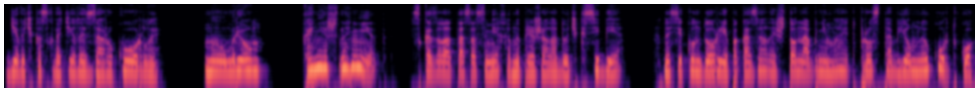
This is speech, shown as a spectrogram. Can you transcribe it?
девочка схватилась за руку Орлы. «Мы умрем?» «Конечно, нет», – сказала та со смехом и прижала дочь к себе. На секунду Орли показалось, что она обнимает просто объемную куртку,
